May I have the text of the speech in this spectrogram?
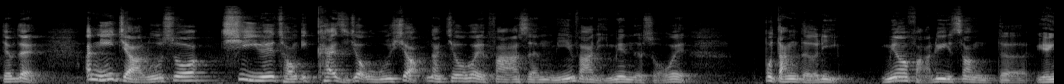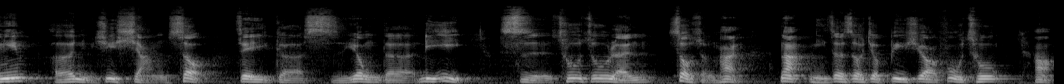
对不对？啊你假如说契约从一开始就无效，那就会发生民法里面的所谓不当得利，没有法律上的原因而你去享受这个使用的利益，使出租人受损害，那你这时候就必须要付出啊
